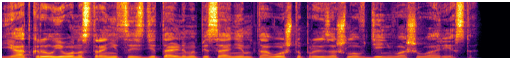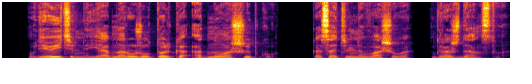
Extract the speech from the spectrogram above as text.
Я открыл его на странице с детальным описанием того, что произошло в день вашего ареста. Удивительно, я обнаружил только одну ошибку касательно вашего гражданства.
